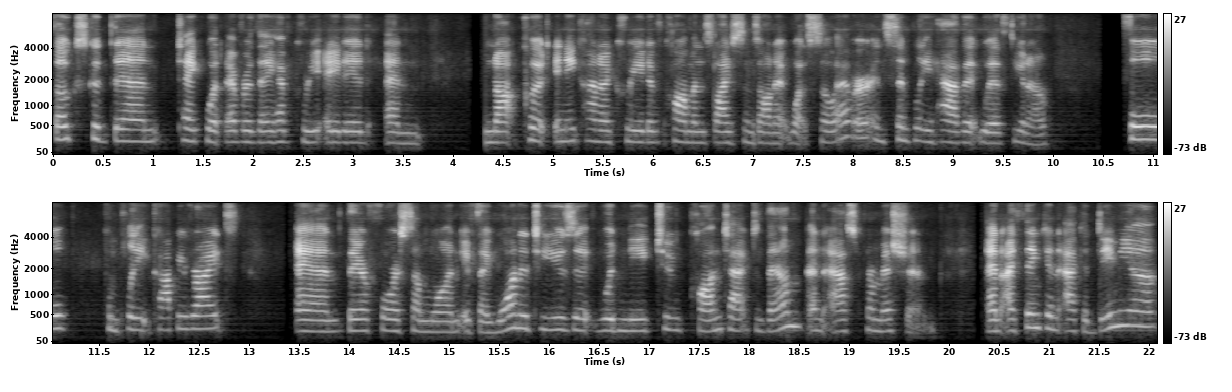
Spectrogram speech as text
folks could then take whatever they have created and not put any kind of Creative Commons license on it whatsoever and simply have it with, you know, full, complete copyrights. And therefore, someone, if they wanted to use it, would need to contact them and ask permission. And I think in academia,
